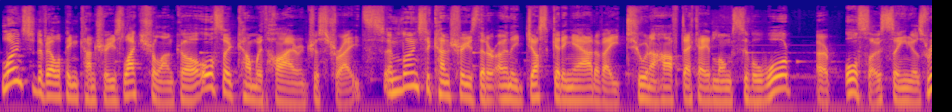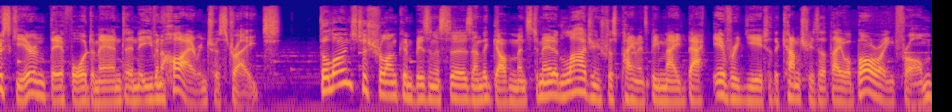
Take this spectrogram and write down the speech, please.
Loans to developing countries like Sri Lanka also come with higher interest rates, and loans to countries that are only just getting out of a two and a half decade long civil war are also seen as riskier and therefore demand an even higher interest rate. The loans to Sri Lankan businesses and the governments demanded large interest payments be made back every year to the countries that they were borrowing from,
